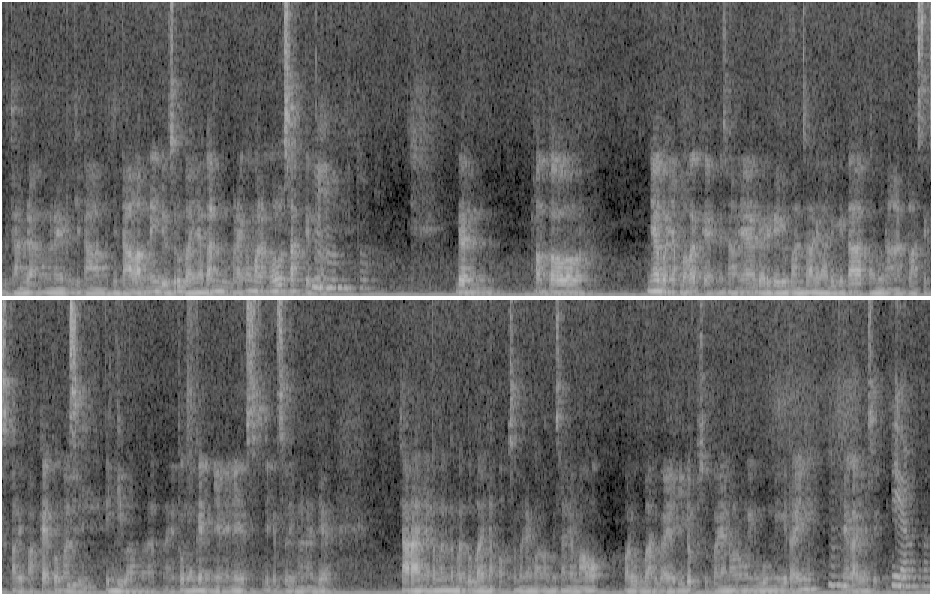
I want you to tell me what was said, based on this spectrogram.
bercanda mengenai pencinta alam pencinta alam nih justru banyak kan mereka malah ngerusak gitu. Mm-mm, betul. Dan contohnya banyak banget kayak misalnya dari kehidupan sehari-hari kita penggunaan plastik sekali pakai tuh masih tinggi banget. Nah itu mungkin ya ini sedikit selingan aja. Caranya teman-teman tuh banyak kok sebenarnya kalau misalnya mau merubah gaya hidup supaya nolongin bumi kita ini. Hmm. Ya nggak Yosi? Iya betul.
